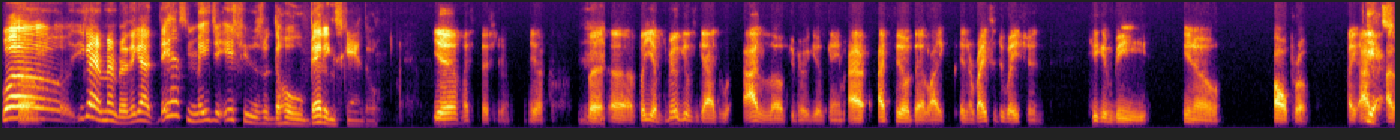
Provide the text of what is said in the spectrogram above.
Well, you gotta remember they got they have some major issues with the whole betting scandal. Yeah, that's that's true. Yeah. But uh, but yeah, Jahmyr Gibbs is a guy who I love Jahmyr Gibbs' game. I I feel that like in the right situation, he can be, you know, all pro. Like I Yes. I,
